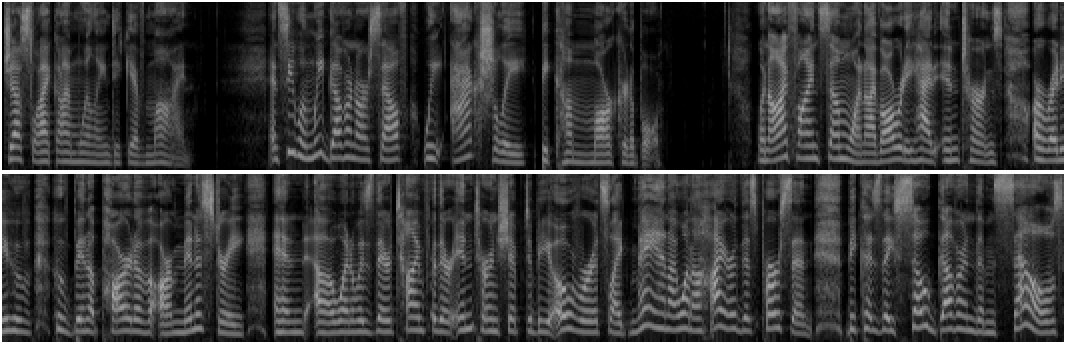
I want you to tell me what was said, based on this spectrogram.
just like I'm willing to give mine. And see, when we govern ourselves, we actually become marketable. When I find someone, I've already had interns already who've, who've been a part of our ministry. And uh, when it was their time for their internship to be over, it's like, man, I want to hire this person because they so governed themselves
